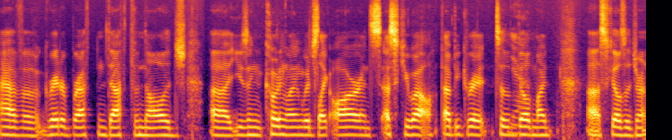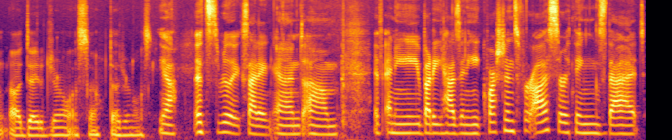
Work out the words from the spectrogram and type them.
I have a greater breadth and depth of knowledge uh, using coding language like R and SQL. That'd be great to Yeah. build my uh, skills of jour- uh, data journalist. So data journalist. Yeah, it's really exciting. And um, if anybody has any questions for us or things that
